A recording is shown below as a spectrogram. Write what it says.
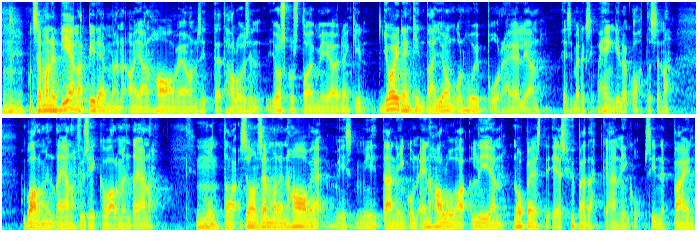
Mm. Mutta semmoinen vielä pidemmän ajan haave on sitten, että haluaisin joskus toimia joidenkin, joidenkin tai jonkun huippuurheilijan, esimerkiksi niinku henkilökohtaisena valmentajana, fysiikkavalmentajana, Mm. Mutta se on semmoinen haave, mitä niin kuin en halua liian nopeasti edes hypätäkään niin kuin sinne päin,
